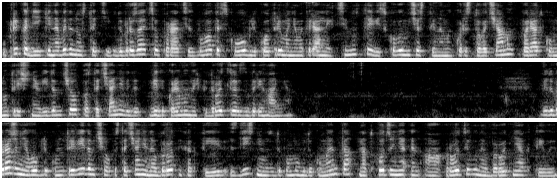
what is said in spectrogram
У прикладі, який наведено у статті, відображаються операції з бухгалтерського обліку отримання матеріальних цінностей військовими частинами, користувачами в порядку внутрішньовідомчого постачання від відокремлених підрозділів зберігання. Відображення в обліку внутрівідомчого постачання необоротних активів здійснюємо за допомогою документа надходження НА розділу необоротні активи.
